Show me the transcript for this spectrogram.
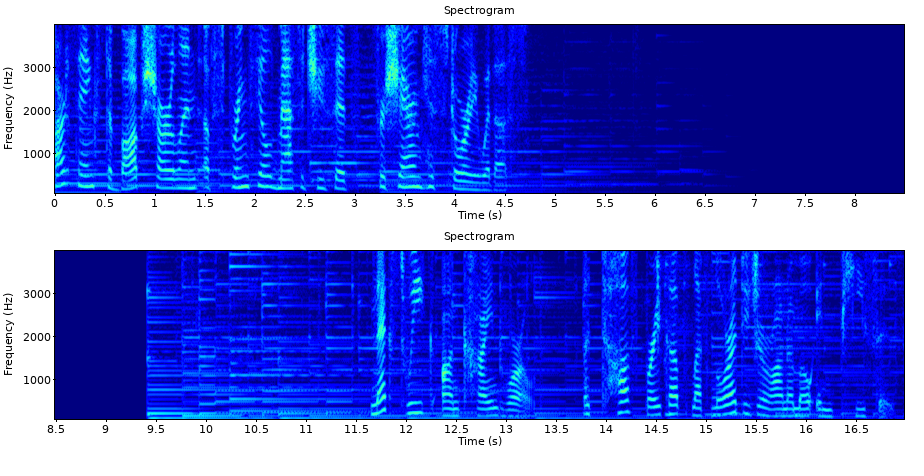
Our thanks to Bob Charland of Springfield, Massachusetts, for sharing his story with us. Next week on Kind World, a tough breakup left Laura DiGeronimo in pieces.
